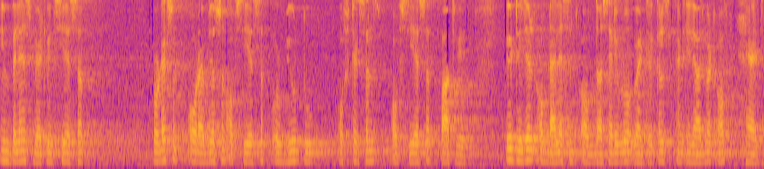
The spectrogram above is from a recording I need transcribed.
imbalance between CSF production or absorption of CSF or due to obstructions of CSF pathway. It results of dilation of the cerebroventricles and enlargement of head.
